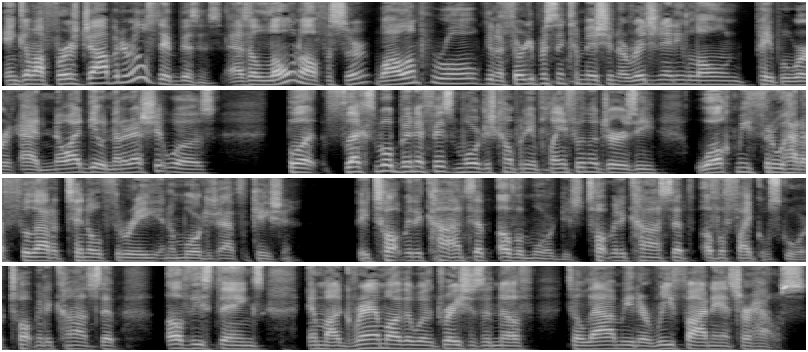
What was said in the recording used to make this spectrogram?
and got my first job in the real estate business as a loan officer while on parole, getting a 30% commission, originating loan paperwork. I had no idea what none of that shit was. But Flexible Benefits Mortgage Company in Plainfield, New Jersey, walked me through how to fill out a 1003 in a mortgage application. They taught me the concept of a mortgage, taught me the concept of a FICO score, taught me the concept of these things. And my grandmother was gracious enough to allow me to refinance her house.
